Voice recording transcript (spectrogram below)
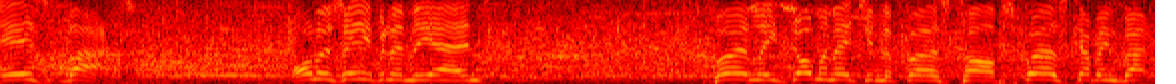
is that. Honours even in the end. Burnley dominating the first half. Spurs coming back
